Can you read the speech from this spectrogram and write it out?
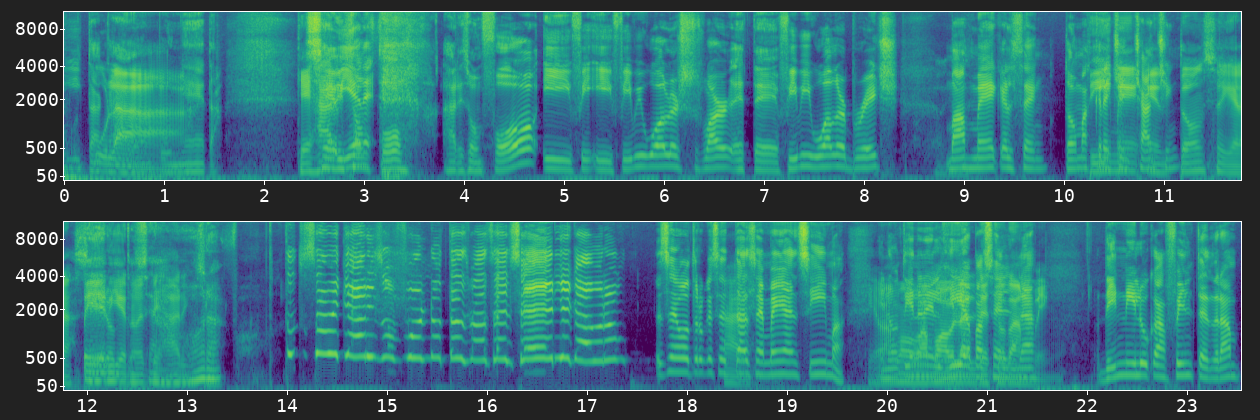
gusta, película. puñeta. Que se Harrison viene- Ford. Harrison Ford y, y Phoebe Waller este, Phoebe Waller Bridge, más Mikkelsen, Thomas Kretchen Chanchin. entonces que la Pero serie no es de Harrison ahora- Ford. Tú, tú sabes que Harrison Ford no está a hacer serie, cabrón. Ese otro que se está Ay. se mea encima Que y vamos, no tiene energía para hacer nada. Disney y Lucasfilm tendrán,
